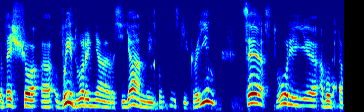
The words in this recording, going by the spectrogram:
Про те, що е, видворення росіян із Балтійських країн це створює або там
